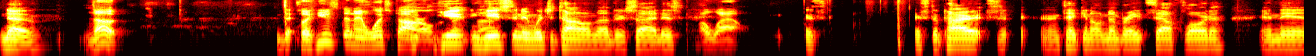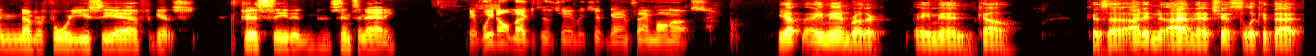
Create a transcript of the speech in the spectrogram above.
no. No. The- So Houston and Wichita are on the Hu- same side. Houston and Wichita on the other side is Oh wow. it's it's the Pirates uh, taking on number eight South Florida, and then number four UCF against fifth seeded Cincinnati. If we don't make it to the championship game, shame on us. Yep. Amen, brother. Amen, Kyle. Because uh, I didn't, I haven't had a chance to look at that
